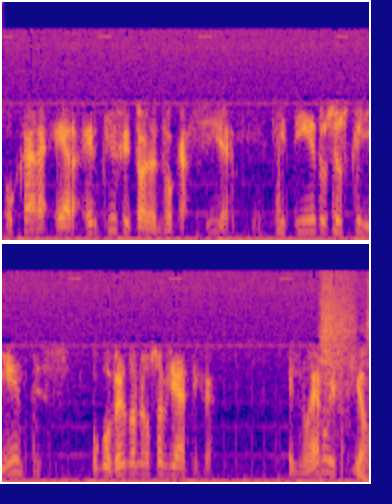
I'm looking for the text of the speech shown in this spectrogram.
O cara era, ele tinha um escritório de advocacia que tinha entre os seus clientes o governo da União Soviética. Ele não era um espião,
